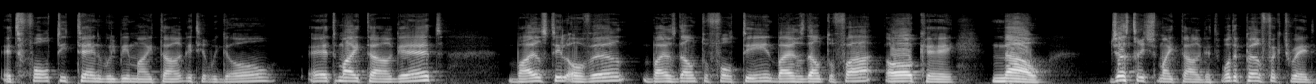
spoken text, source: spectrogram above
at 40.10 will be my target. Here we go. At my target. Buyers still over. Buyers down to 14. Buyers down to 5. Okay. Now, just reached my target. What a perfect trade.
